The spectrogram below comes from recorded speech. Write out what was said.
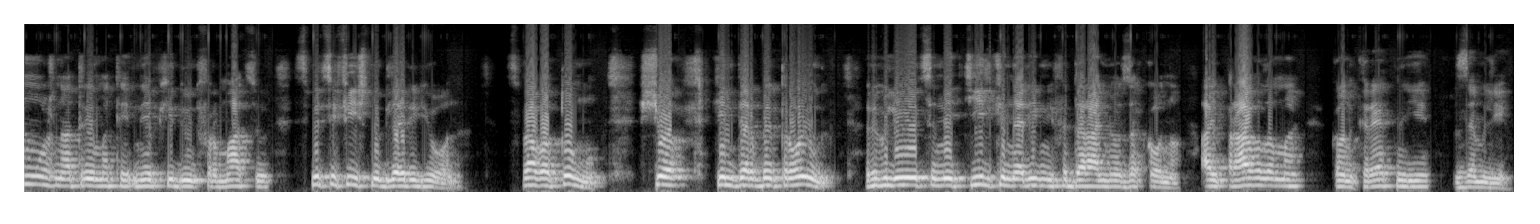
можна отримати необхідну інформацію специфічну для регіону. Справа в тому, що кіндербетроїнг регулюється не тільки на рівні федерального закону, а й правилами конкретної землі.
